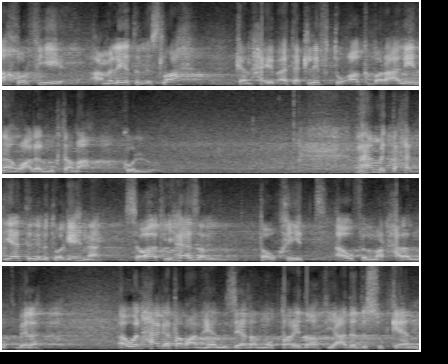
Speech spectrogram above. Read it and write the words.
التأخر في عملية الإصلاح كان هيبقى تكلفته أكبر علينا وعلى المجتمع كله. أهم التحديات اللي بتواجهنا سواء في هذا التوقيت أو في المرحلة المقبلة أول حاجة طبعا هي الزيادة المضطردة في عدد السكان.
